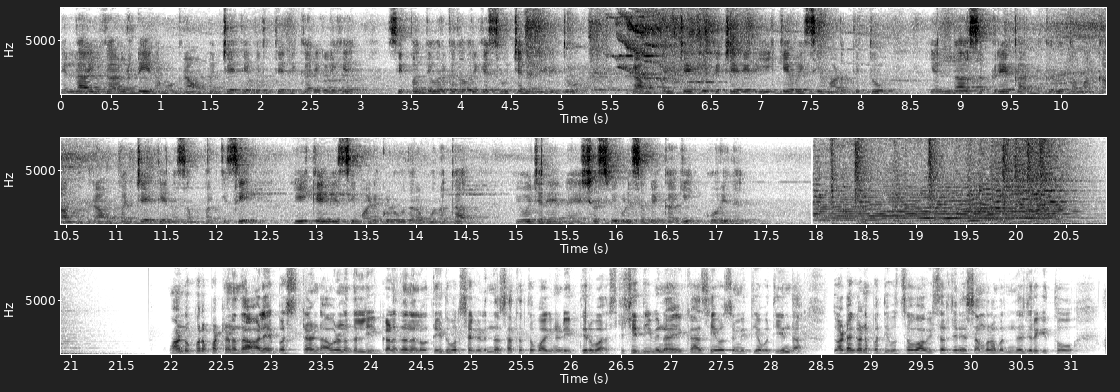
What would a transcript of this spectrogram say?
ಎಲ್ಲ ಈಗ ಆಲ್ರೆಡಿ ನಮ್ಮ ಗ್ರಾಮ ಪಂಚಾಯತಿ ಅಭಿವೃದ್ಧಿ ಅಧಿಕಾರಿಗಳಿಗೆ, ಸಿಬ್ಬಂದಿ ವರ್ಗದವರಿಗೆ ಸೂಚನೆ ನೀಡಿದ್ದು, ಗ್ರಾಮ ಪಂಚಾಯತಿ ಕಚೇರಿಯಲ್ಲಿ ಇ ಕೆ ವೈ ಸಿ ಮಾಡುತ್ತಿದ್ದು, ಎಲ್ಲ ಸಕ್ರಿಯ ಕಾರ್ಮಿಕರು ತಮ್ಮ ಗ್ರಾಮ ಗ್ರಾಮ ಪಂಚಾಯಿತಿಯನ್ನು ಸಂಪರ್ಕಿಸಿ ಇ ಕೆ ವೈ ಸಿ ಮಾಡಿಕೊಳ್ಳುವುದರ ಮೂಲಕ ಯೋಜನೆಯನ್ನು ಯಶಸ್ವಿಗೊಳಿಸಬೇಕಾಗಿ ಕೋರಿದೆ. ಪಾಂಡುಪುರ ಪಟ್ಟಣದ ಹಳೆ ಬಸ್ ಸ್ಟ್ಯಾಂಡ್ ಆವರಣದಲ್ಲಿ ಕಳೆದ ನಲವತ್ತೈದು ವರ್ಷಗಳಿಂದ ಸತತವಾಗಿ ನಡೆಯುತ್ತಿರುವ ಶ್ರೀ ಸಿದ್ಧಿವಿನಾಯಕ ಸೇವಾ ಸಮಿತಿಯ ವತಿಯಿಂದ ದೊಡ್ಡ ಗಣಪತಿ ಉತ್ಸವ ವಿಸರ್ಜನೆ ಸಂಭ್ರಮದಿಂದ ಜರುಗಿತು.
